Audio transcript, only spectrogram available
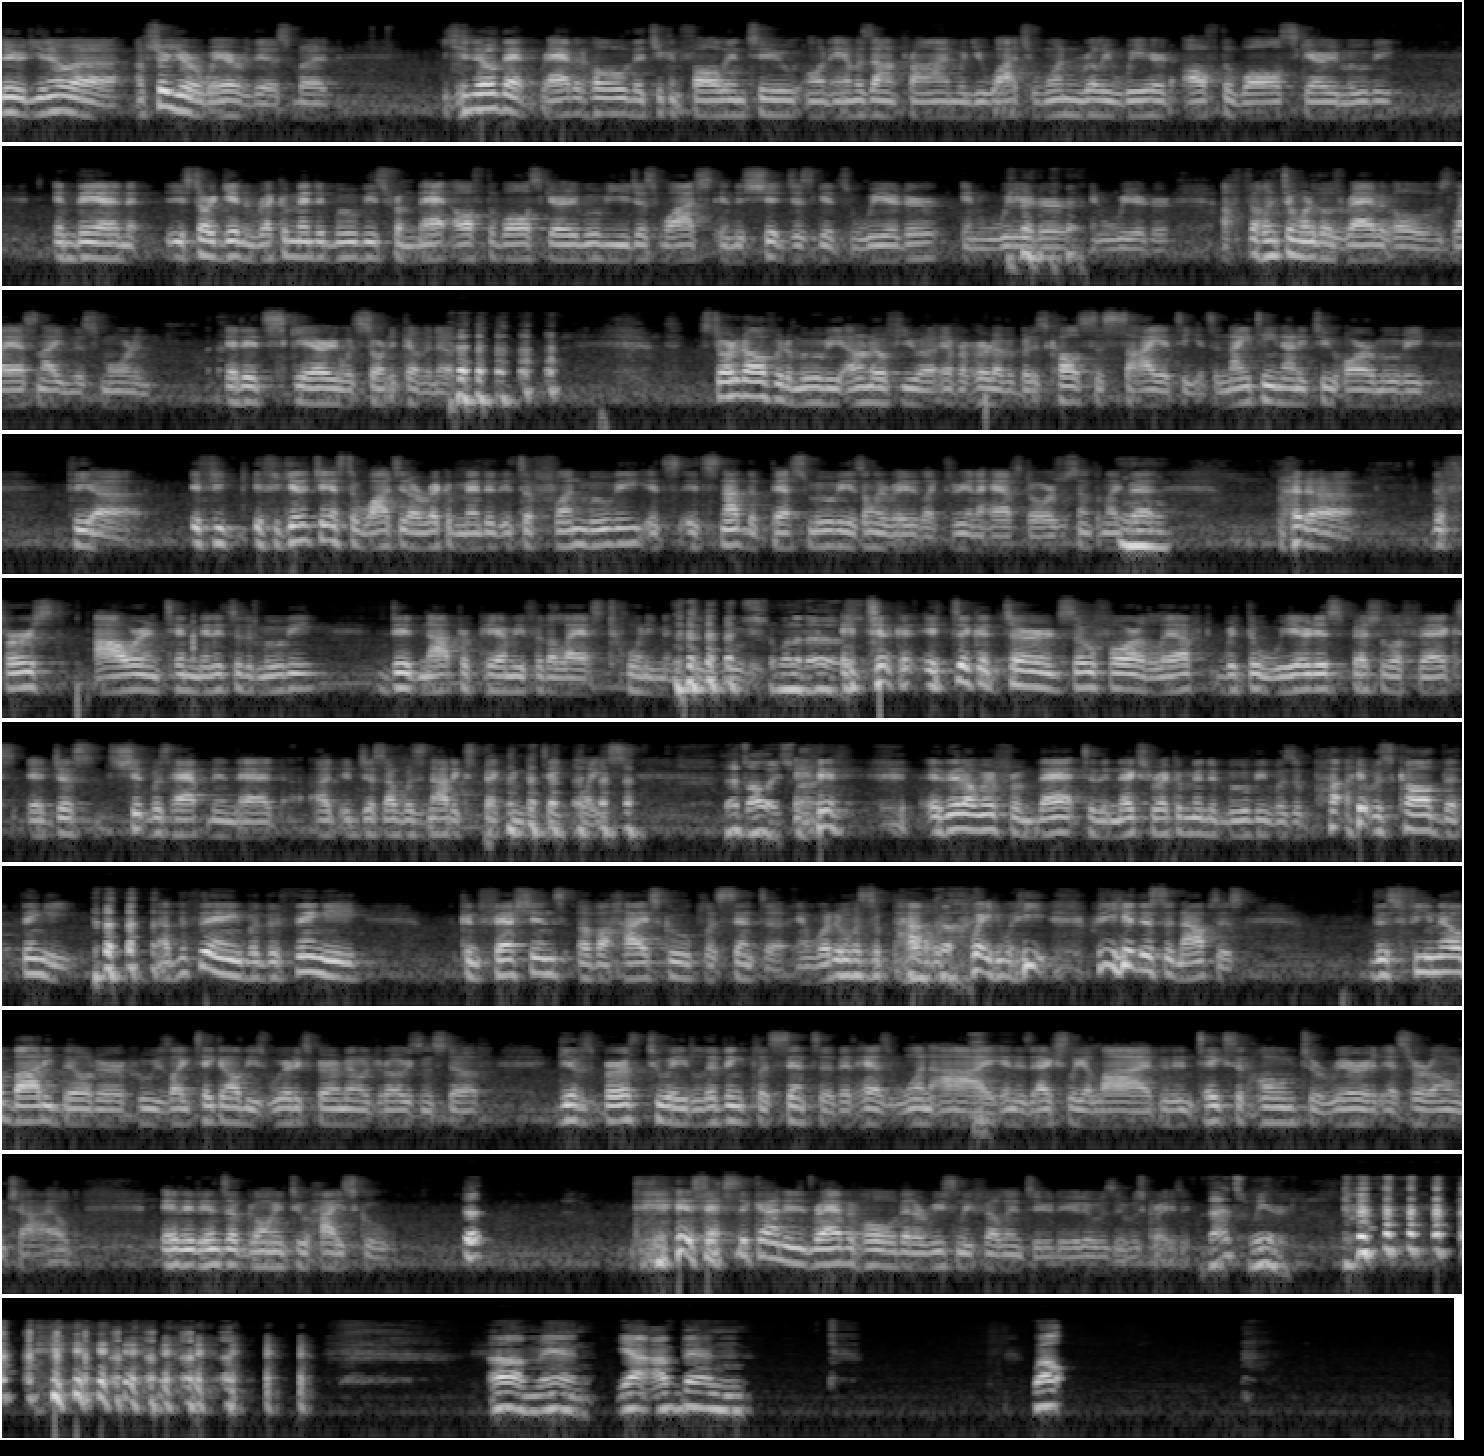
Dude, you know, uh, I'm sure you're aware of this, but you know that rabbit hole that you can fall into on Amazon Prime when you watch one really weird, off the wall, scary movie? And then you start getting recommended movies from that off the wall, scary movie you just watched, and the shit just gets weirder and weirder and weirder. I fell into one of those rabbit holes last night and this morning, and it's scary what started coming up. Started off with a movie. I don't know if you uh, ever heard of it, but it's called Society. It's a 1992 horror movie. The uh, if you if you get a chance to watch it, I recommend it. It's a fun movie. It's it's not the best movie. It's only rated like three and a half stars or something like that. Mm-hmm. But uh, the first hour and ten minutes of the movie did not prepare me for the last 20 minutes of the movie. One of those. It took a, it took a turn so far left with the weirdest special effects. It just shit was happening that uh, it just I was not expecting to take place. That's always and, fun. then, and then I went from that to the next recommended movie was a it was called The Thingy, not the thing, but The Thingy. Confessions of a High School Placenta, and what it was about. Oh, wait, when do when you hear this synopsis? This female bodybuilder who's like taking all these weird experimental drugs and stuff gives birth to a living placenta that has one eye and is actually alive and then takes it home to rear it as her own child and it ends up going to high school Uh. that's the kind of rabbit hole that i recently fell into dude it was it was crazy That's weird. Oh man, yeah, I've been. Well,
